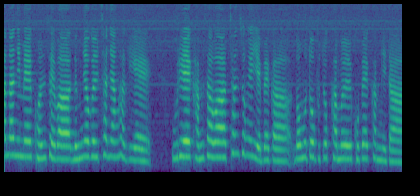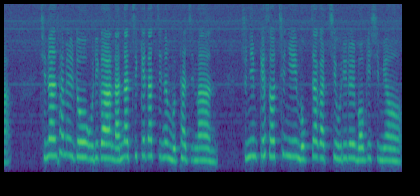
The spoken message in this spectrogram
하나님의 권세와 능력을 찬양하기에 우리의 감사와 찬송의 예배가 너무도 부족함을 고백합니다. 지난 3일도 우리가 낱낱이 깨닫지는 못하지만 주님께서 친히 목자같이 우리를 먹이시며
